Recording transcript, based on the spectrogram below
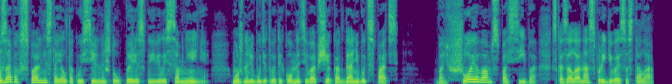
запах в спальне стоял такой сильный, что у Перес появилось сомнение, можно ли будет в этой комнате вообще когда-нибудь спать. «Большое вам спасибо», — сказала она, спрыгивая со стола.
